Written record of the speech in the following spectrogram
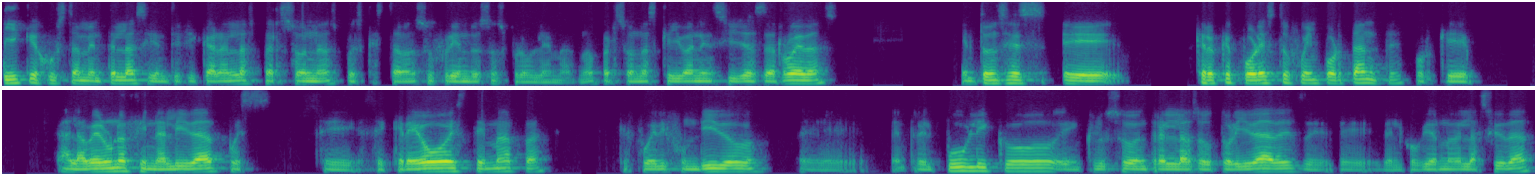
y que justamente las identificaran las personas pues, que estaban sufriendo esos problemas, ¿no? personas que iban en sillas de ruedas. Entonces, eh, creo que por esto fue importante, porque al haber una finalidad, pues se, creó este mapa que fue difundido eh, entre el público, e incluso entre las autoridades del gobierno de la ciudad.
